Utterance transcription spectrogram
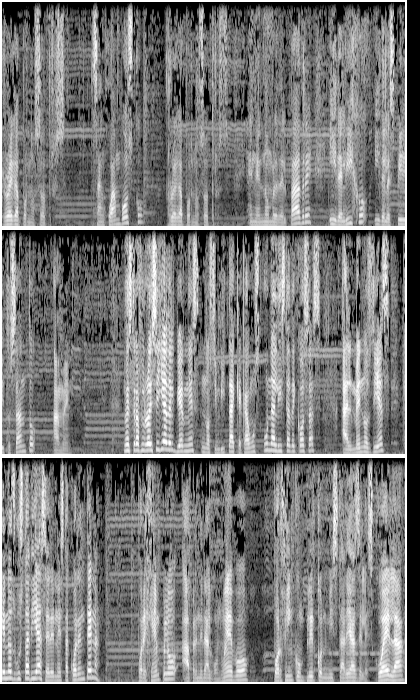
ruega por nosotros. San Juan Bosco, ruega por nosotros. En el nombre del Padre, y del Hijo, y del Espíritu Santo. Amén. Nuestra florecilla del viernes nos invita a que hagamos una lista de cosas, al menos 10, que nos gustaría hacer en esta cuarentena. Por ejemplo, aprender algo nuevo, por fin cumplir con mis tareas de la escuela,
